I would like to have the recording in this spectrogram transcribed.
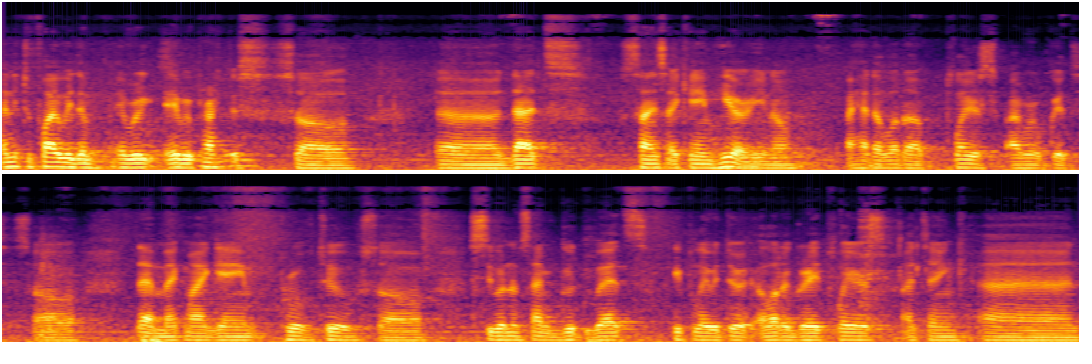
I need to fight with him every every practice. So uh, that's since I came here, you know, I had a lot of players I work with, so that make my game prove too. So Steven Sam good vets. He play with a lot of great players, I think, and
